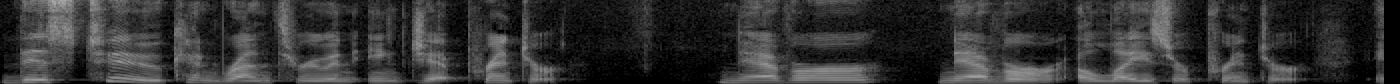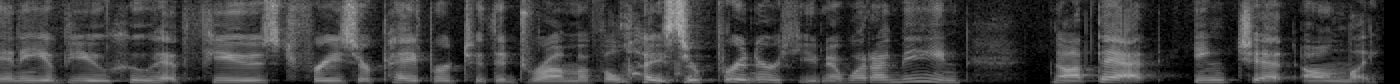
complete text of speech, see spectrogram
This too can run through an inkjet printer. Never, never a laser printer. Any of you who have fused freezer paper to the drum of a laser printer, you know what I mean. Not that, inkjet only.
